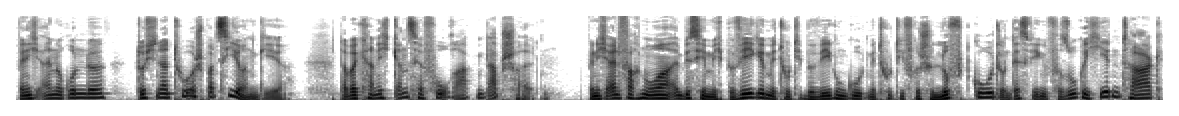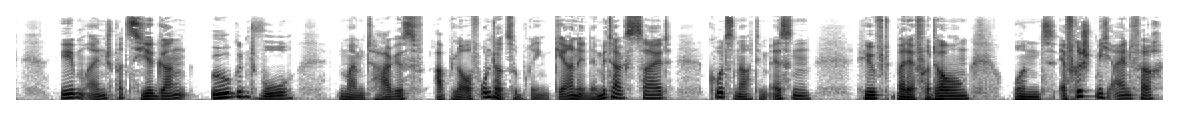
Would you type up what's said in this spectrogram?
wenn ich eine Runde durch die Natur spazieren gehe. Dabei kann ich ganz hervorragend abschalten. Wenn ich einfach nur ein bisschen mich bewege, mir tut die Bewegung gut, mir tut die frische Luft gut und deswegen versuche ich jeden Tag eben einen Spaziergang irgendwo in meinem Tagesablauf unterzubringen. Gerne in der Mittagszeit, kurz nach dem Essen, hilft bei der Verdauung und erfrischt mich einfach,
